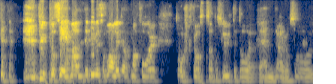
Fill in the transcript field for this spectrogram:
vi får se. Man, det blir väl som vanligt att man får torskfrossa på slutet och ändrar och så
